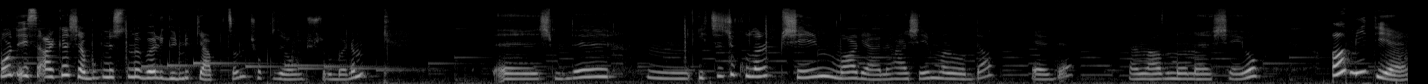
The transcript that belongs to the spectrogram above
Bu arada ise arkadaşlar bugün üstüme böyle günlük yaptım. Çok güzel olmuştur umarım. Ee, şimdi hmm, içecek olarak bir şeyim var yani. Her şeyim var orada. Evde. Yani lazım olmayan şey yok. Aa midye.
